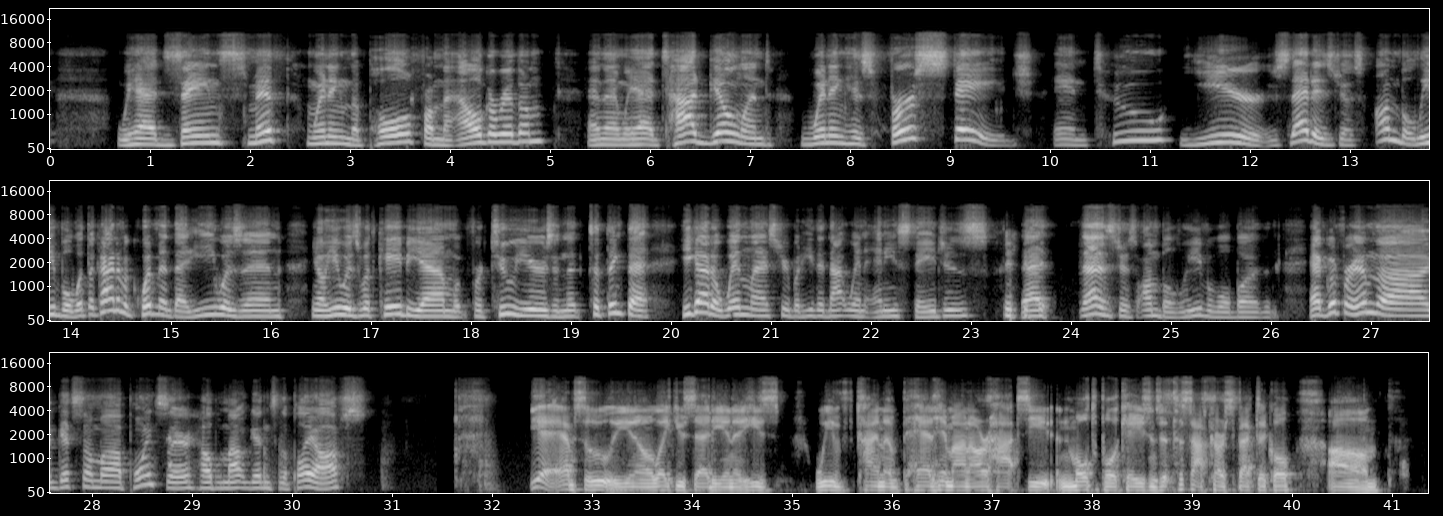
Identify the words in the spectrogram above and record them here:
We had Zane Smith winning the pole from the algorithm. And then we had Todd Gilliland winning his first stage in two years. That is just unbelievable. With the kind of equipment that he was in, you know, he was with KBM for two years, and the, to think that he got a win last year, but he did not win any stages. That that is just unbelievable. But yeah, good for him to uh, get some uh, points there, help him out get into the playoffs. Yeah, absolutely. You know, like you said, Ian, he's we've kind of had him on our hot seat in multiple occasions at the Stock Car Spectacle. Um,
